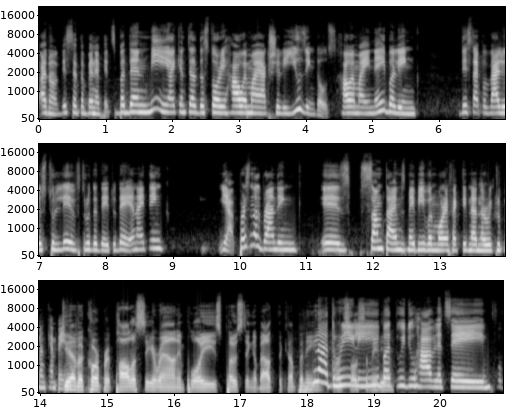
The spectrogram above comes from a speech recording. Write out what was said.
I don't know this set of benefits. But then me, I can tell the story. How am I actually using those? How am I enabling this type of values to live through the day to day? And I think, yeah, personal branding is sometimes maybe even more effective than a recruitment campaign. Do you have a corporate policy around employees posting about the company? Not on social really, media? but we do have, let's say, for,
